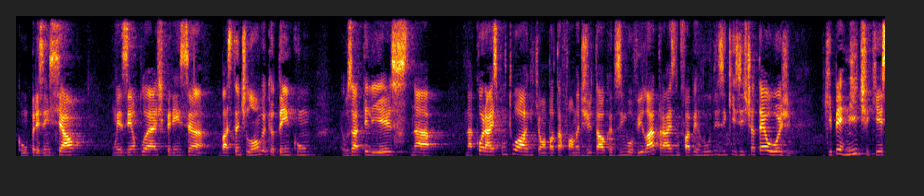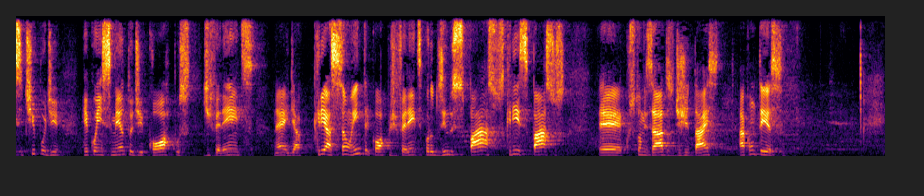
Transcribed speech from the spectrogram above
com presencial. Um exemplo é a experiência bastante longa que eu tenho com os ateliês na, na Corais.org, que é uma plataforma digital que eu desenvolvi lá atrás no Faber Ludens e que existe até hoje, e que permite que esse tipo de reconhecimento de corpos diferentes, né, e de a criação entre corpos diferentes, produzindo espaços, cria espaços é, customizados, digitais, aconteça.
